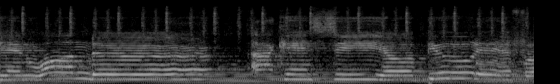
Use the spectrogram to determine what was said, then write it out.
ancient wonder. I can see you're beautiful.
